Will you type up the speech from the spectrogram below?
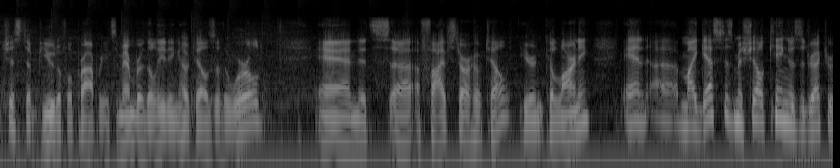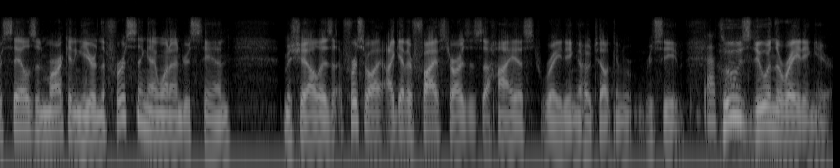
just a beautiful property. It's a member of the leading hotels of the world and it's uh, a five-star hotel here in Killarney. And uh, my guest is Michelle King, who's the director of sales and marketing here. And the first thing I want to understand, Michelle, is first of all, I gather five stars is the highest rating a hotel can receive. That's Who's right. doing the rating here?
